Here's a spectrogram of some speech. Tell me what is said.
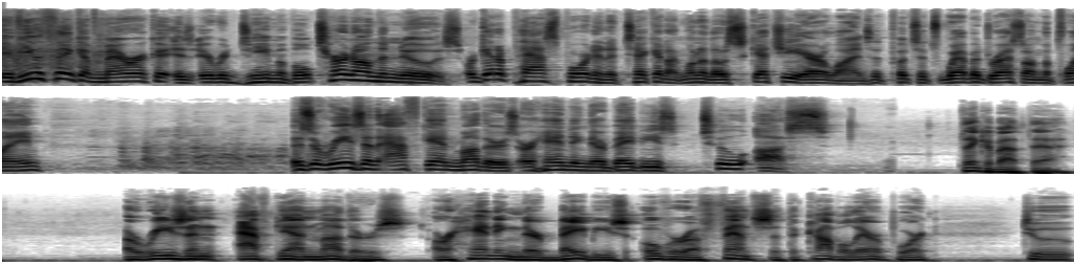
If you think America is irredeemable, turn on the news or get a passport and a ticket on one of those sketchy airlines that puts its web address on the plane. There's a reason Afghan mothers are handing their babies to us. Think about that. A reason Afghan mothers are handing their babies over a fence at the Kabul airport to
